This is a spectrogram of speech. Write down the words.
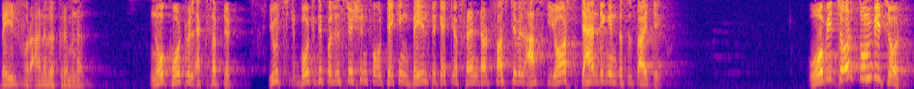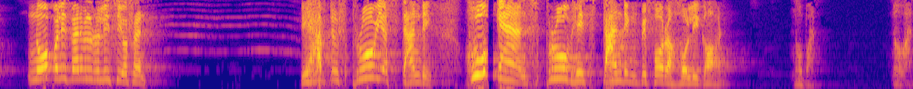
bail for another criminal. No court will accept it. You go to the police station for taking bail to get your friend out. First he will ask your standing in the society. वो भी चोर तुम भी चोर No policeman will release your friend. You have to prove your standing. Who can prove his standing before a holy God? No one. No one.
